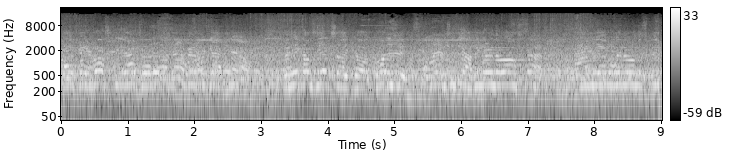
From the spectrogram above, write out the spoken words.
Okay, Rusty out of it. A little bit of a gap now. But here comes the Exide car. Closing. This is it. I think they're in the last lap. And we have a winner on the speed.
